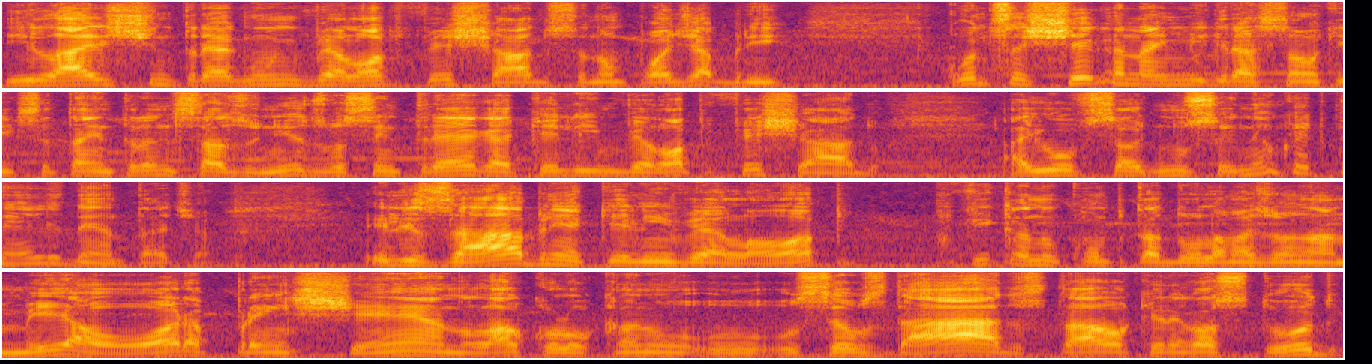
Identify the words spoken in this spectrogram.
E lá eles te entregam um envelope fechado, você não pode abrir. Quando você chega na imigração aqui, que você está entrando nos Estados Unidos, você entrega aquele envelope fechado. Aí o oficial, não sei nem o que, é que tem ali dentro, tá? Eles abrem aquele envelope, fica no computador lá mais ou menos uma meia hora, preenchendo lá, colocando o- os seus dados, tal, aquele negócio todo.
